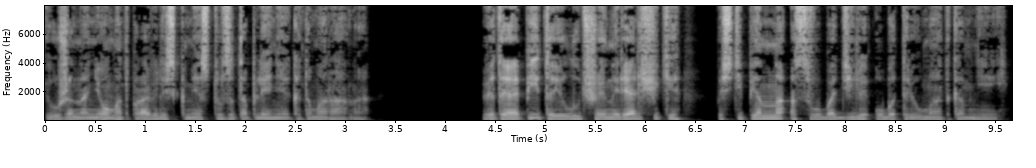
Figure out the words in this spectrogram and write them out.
и уже на нем отправились к месту затопления катамарана. Ветеопита и лучшие ныряльщики постепенно освободили оба трюма от камней.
